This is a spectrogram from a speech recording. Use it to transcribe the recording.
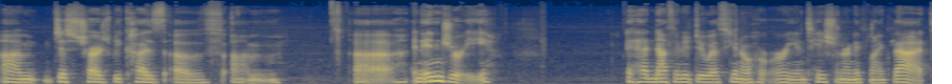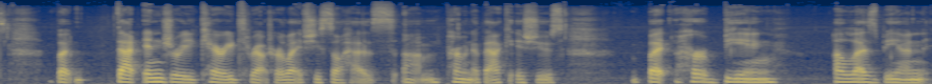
um, discharged because of um, uh, an injury. It had nothing to do with, you know, her orientation or anything like that. But that injury carried throughout her life. She still has um, permanent back issues. But her being a lesbian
